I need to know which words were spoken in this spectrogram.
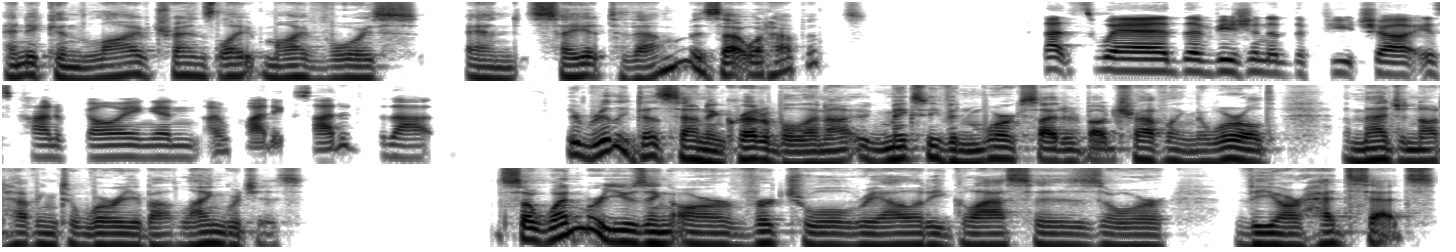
and it can live translate my voice and say it to them? Is that what happens? That's where the vision of the future is kind of going, and I'm quite excited for that. It really does sound incredible, and it makes me even more excited about traveling the world. Imagine not having to worry about languages. So, when we're using our virtual reality glasses or VR headsets,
